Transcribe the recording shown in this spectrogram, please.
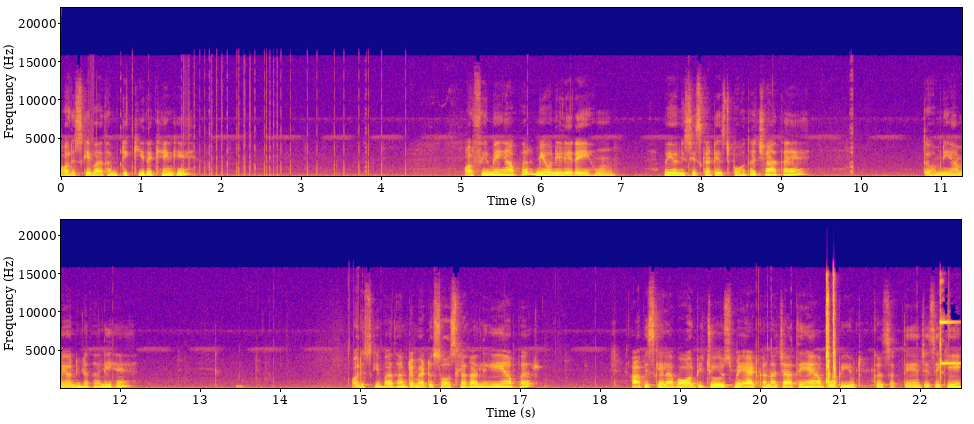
और इसके बाद हम टिक्की रखेंगे। और फिर मैं यहाँ पर म्योनी ले रही हूँ। म्योनी से इसका टेस्ट बहुत अच्छा आता है। तो हमने यहाँ म्योनी लगा ली है। और इसके बाद हम टमाटो सॉस लगा लेंगे यहाँ पर। आप इसके अलावा और भी जो इसमें ऐड करना चाहते हैं, आप वो भी यूज़ कर सकते हैं, जैसे कि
